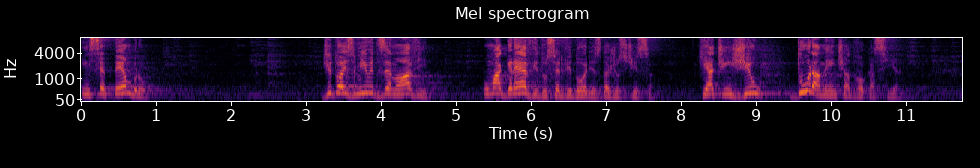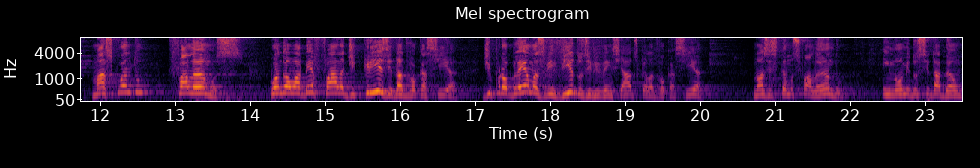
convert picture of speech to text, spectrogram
em setembro de 2019, uma greve dos servidores da Justiça, que atingiu duramente a advocacia. Mas quando falamos, quando a OAB fala de crise da advocacia, de problemas vividos e vivenciados pela advocacia, nós estamos falando em nome do cidadão,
